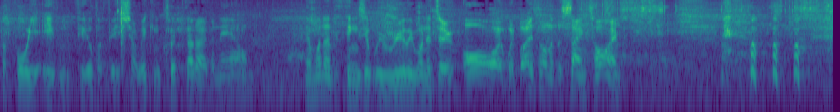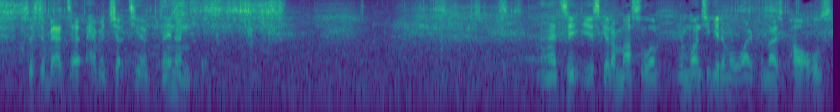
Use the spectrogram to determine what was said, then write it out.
before you even feel the fish. So we can clip that over now. Then one of the things that we really want to do, oh, we're both on at the same time. just about to have a chat to you then and, that's it, you just got to muscle them. And once you get them away from those poles,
